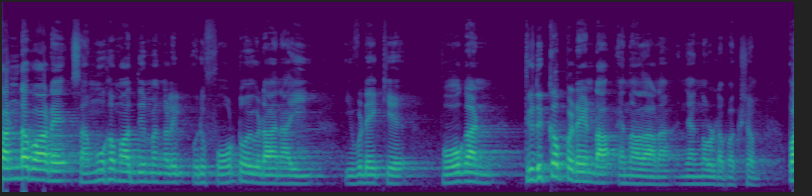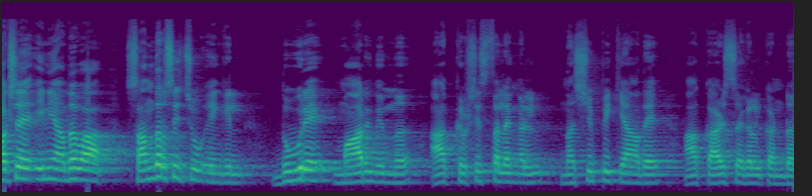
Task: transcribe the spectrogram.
കണ്ടപാടെ സമൂഹ മാധ്യമങ്ങളിൽ ഒരു ഫോട്ടോ ഇടാനായി ഇവിടേക്ക് പോകാൻ തിടുക്കപ്പെടേണ്ട എന്നതാണ് ഞങ്ങളുടെ പക്ഷം. പക്ഷേ ഇനി അഥവാ സന്ദർശിച്ചു എങ്കിൽ ദൂരെ മാറി നിന്ന് ആ കൃഷിസ്ഥലങ്ങൾ നശിപ്പിക്കാതെ ആ കാഴ്ചകൾ കണ്ട്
